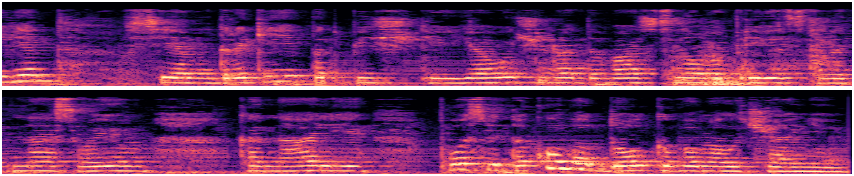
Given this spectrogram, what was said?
Привет всем, дорогие подписчики! Я очень рада вас снова приветствовать на своем канале после такого долгого молчания.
